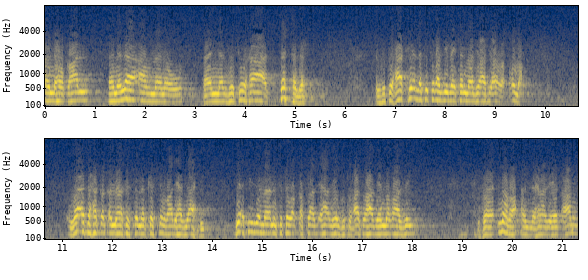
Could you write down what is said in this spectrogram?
أنه قال أنا لا أضمن أن الفتوحات تستمر. الفتوحات هي التي تغذي بيت المال في عهد عمر. لا أتحقق أنها تستمر كاستمرارها في عهدي. يأتي زمان تتوقف هذه الفتوحات وهذه المغازي. فنرى أن هذه الأرض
